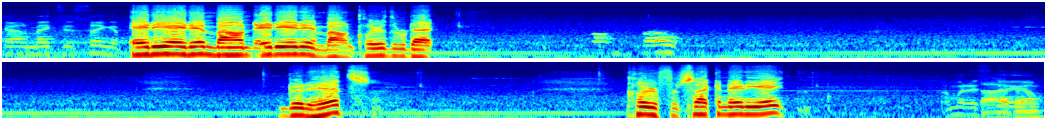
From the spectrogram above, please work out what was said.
kind of makes this thing a 88 inbound, 88 inbound. Clear the deck. Oh, Good hits. Clear for second 88. I'm going to stay up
